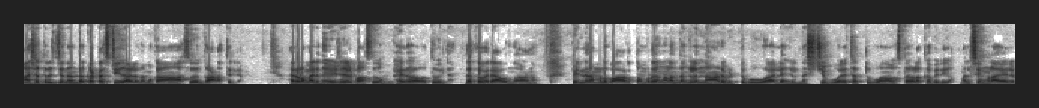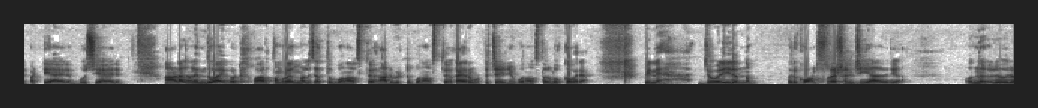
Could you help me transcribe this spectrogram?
ആശുപത്രിയിൽ ചെന്ന് എന്തൊക്കെ ടെസ്റ്റ് ചെയ്താലും നമുക്ക് ആ അസുഖം കാണത്തില്ല. അതിനുള്ള മരുന്ന് കഴിച്ചാൽ ചിലപ്പോൾ അസുഖം ഭേദമാവത്തുമില്ല ഇതൊക്കെ വരാവുന്നതാണ്. പിന്നെ നമ്മൾ വളർത്തുമൃഗങ്ങൾ എന്തെങ്കിലും നാട് വിട്ടുപോവുക അല്ലെങ്കിൽ നശിച്ചു പോവുക ചത്തുപോകുന്ന അവസ്ഥകളൊക്കെ വരിക. മത്സ്യങ്ങളായാലും പട്ടിയായാലും പൂച്ചയായാലും ആടങ്ങൾ എന്തും ആയിക്കോട്ടെ. വളർത്തുമൃഗങ്ങൾ ചത്തുപോകുന്ന അവസ്ഥയോ നാട് വിട്ടുപോകുന്ന അവസ്ഥയോ കയറ് പൊട്ടിച്ചഴിഞ്ഞു പോകുന്ന അവസ്ഥകളും ഒക്കെ വരാം. പിന്നെ ജോലിയിലൊന്നും ഒരു കോൺസെൻട്രേഷൻ ചെയ്യാതെ വരിക. ഒന്ന് ഒരു ഒരു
